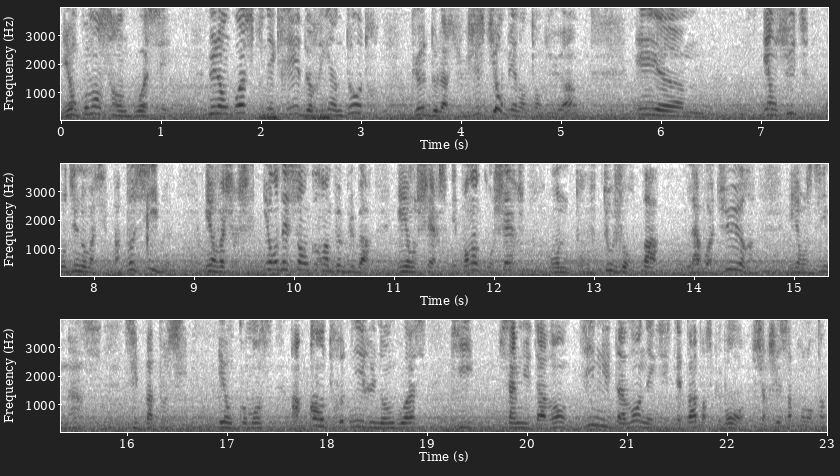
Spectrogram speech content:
Et on commence à angoisser. Une angoisse qui n'est créée de rien d'autre que de la suggestion, bien entendu. Hein. Et, euh, et ensuite, on se dit non, mais c'est pas possible. Et on va chercher. Et on descend encore un peu plus bas. Et on cherche. Et pendant qu'on cherche, on ne trouve toujours pas la voiture. Et on se dit mince, c'est pas possible. Et on commence à entretenir une angoisse qui, 5 minutes avant, 10 minutes avant, n'existait pas. Parce que bon, chercher, ça prend longtemps.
